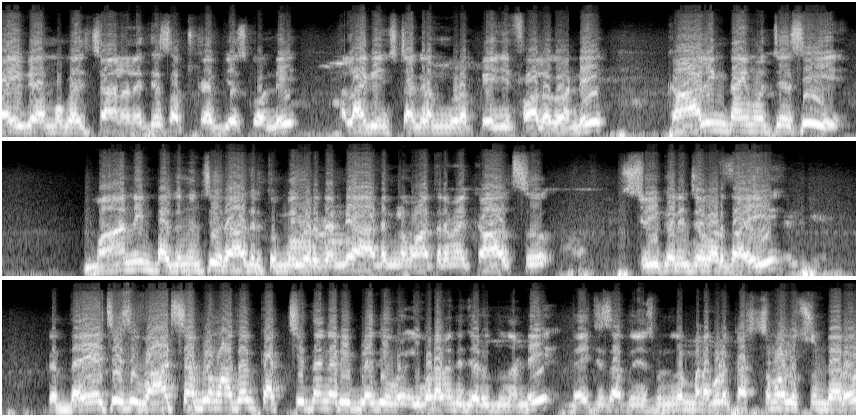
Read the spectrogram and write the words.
వైవిఆర్ మొబైల్ ఛానల్ అయితే సబ్స్క్రైబ్ చేసుకోండి. అలాగే ఇన్స్టాగ్రామ్ కూడా పేజీ ఫాలో కావండి కాలింగ్ టైం వచ్చేసి మార్నింగ్ పది నుంచి రాత్రి తొమ్మిది వరకు అండి. ఆ టైంలో మాత్రమే కాల్స్ స్వీకరించబడతాయి. దయచేసి వాట్సాప్లో మాత్రం ఖచ్చితంగా రిప్లై ఇవ్వడం అయితే జరుగుతుందండి. దయచేసి అర్థం చేసుకుంటాం మనకు కూడా కస్టమర్లు వస్తుంటారు.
